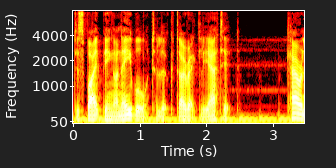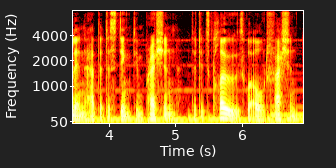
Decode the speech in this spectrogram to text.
Despite being unable to look directly at it, Carolyn had the distinct impression that its clothes were old fashioned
